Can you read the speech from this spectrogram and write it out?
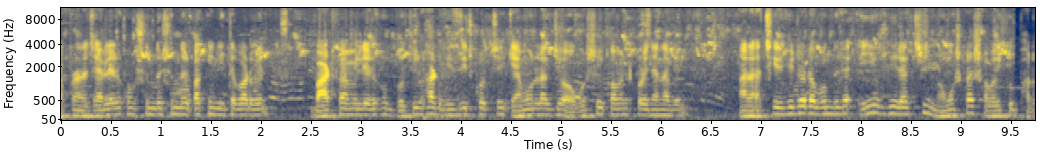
আপনারা চাইলে এরকম সুন্দর সুন্দর পাখি নিতে পারবেন। বার্ড ফ্যামিলি এরকম প্রচুর হাট ভিজিট করছে। কেমন লাগছে অবশ্যই কমেন্ট করে জানাবেন। আর আজকের ভিডিওটা বন্ধুরা এই অবধি রাখছি। নমস্কার সবাই খুব ভালো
